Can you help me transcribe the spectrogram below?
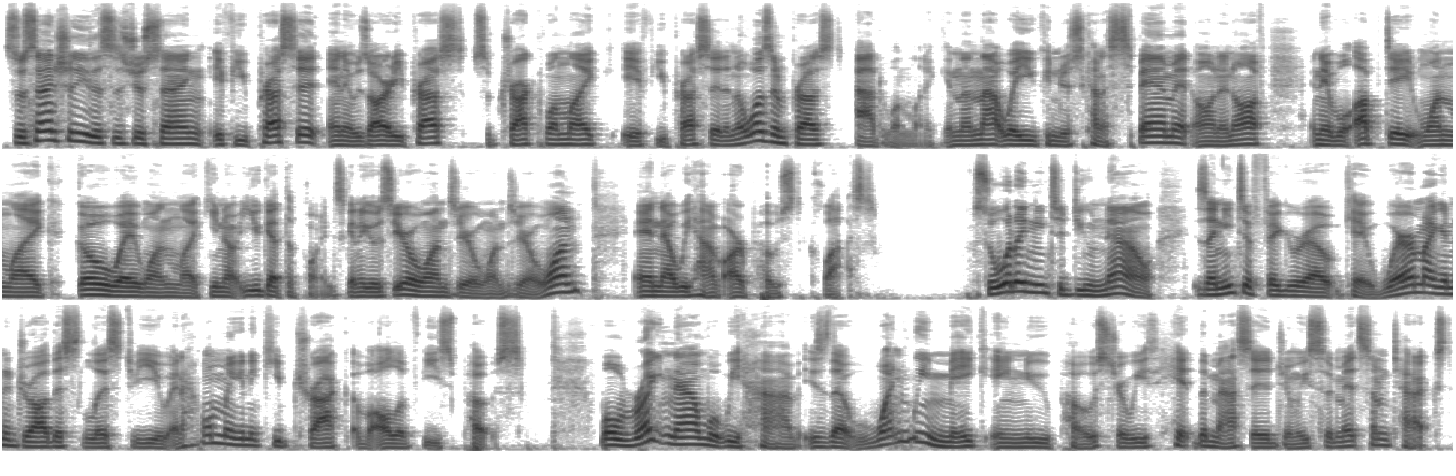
So essentially, this is just saying if you press it and it was already pressed, subtract one like. If you press it and it wasn't pressed, add one like. And then that way you can just kind of spam it on and off and it will update one like, go away one like, you know, you get the point. It's going to go 0, 1, 0, 1, 0, 1. And now we have our post class. So what I need to do now is I need to figure out, okay, where am I going to draw this list view and how am I going to keep track of all of these posts? Well, right now what we have is that when we make a new post or we hit the message and we submit some text,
